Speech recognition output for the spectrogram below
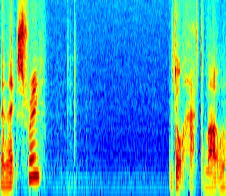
The next three. Don't have to mark them.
